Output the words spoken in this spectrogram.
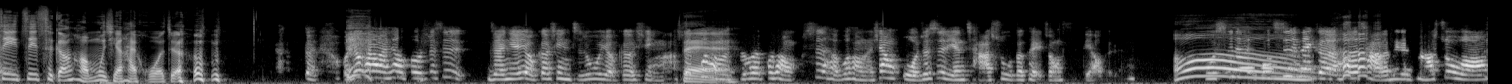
这这次刚好目前还活着。对，我就开玩笑说，就是人也有个性，植物有个性嘛，所以不同的植物不同，适合不同人。像我就是连茶树都可以种死掉的人。哦，不是不是那个喝茶的那个茶树哦，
